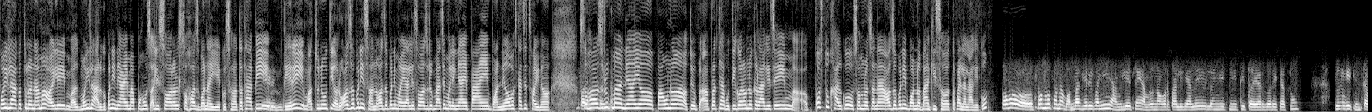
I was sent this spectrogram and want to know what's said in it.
पहिलाको तुलनामा अहिले महिलाहरूको पनि न्यायमा पहुँच अलिक सरल सहज बनाइएको छ। तथापि धेरै। चुनौतीहरू अझ पनि छन्। अझ पनि महिलाले सहज रूपमा चाहिँ मैले न्याय पाएँ भन्ने अवस्था चाहिँ छैन। सहज रूपमा न्याय पाउन त्यो प्रत्याभूति गराउनको लागि चाहिँ कस्तो खालको संरचना अझ पनि बन्न बाँकी छ तपाईँलाई लागेको? अब संरचना भन्दाखेरि पनि हामीले चाहिँ हाम्रो नगरपालिकाले लैङ्गिक नीति तयार गरेका छौँ। लैङ्गिक हिंसा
